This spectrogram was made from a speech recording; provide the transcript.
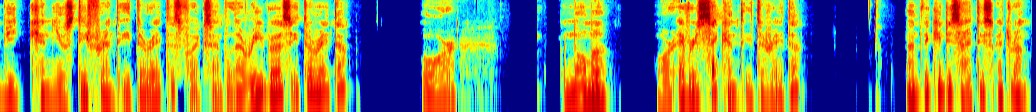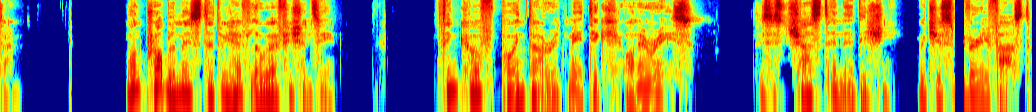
We can use different iterators, for example, a reverse iterator or a normal or every second iterator. And we can decide this at runtime. One problem is that we have lower efficiency. Think of pointer arithmetic on arrays. This is just an addition, which is very fast.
